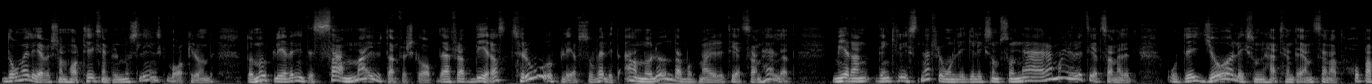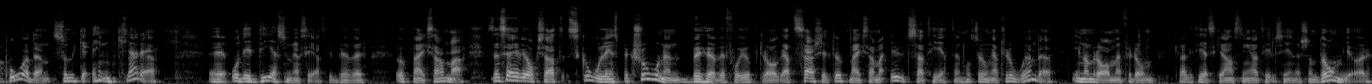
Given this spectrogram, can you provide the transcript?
de elever som har till exempel muslimsk bakgrund, de upplever inte samma utanförskap därför att deras tro upplevs så väldigt annorlunda mot majoritetssamhället. Medan den kristna tron ligger liksom så nära majoritetssamhället och det gör liksom den här tendensen att hoppa på den så mycket enklare. Eh, och det är det som jag ser att vi behöver uppmärksamma. Sen säger vi också att Skolinspektionen behöver få i uppdrag att särskilt uppmärksamma utsattheten hos unga troende inom ramen för de kvalitetsgranskningar och tillsyner som de gör.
